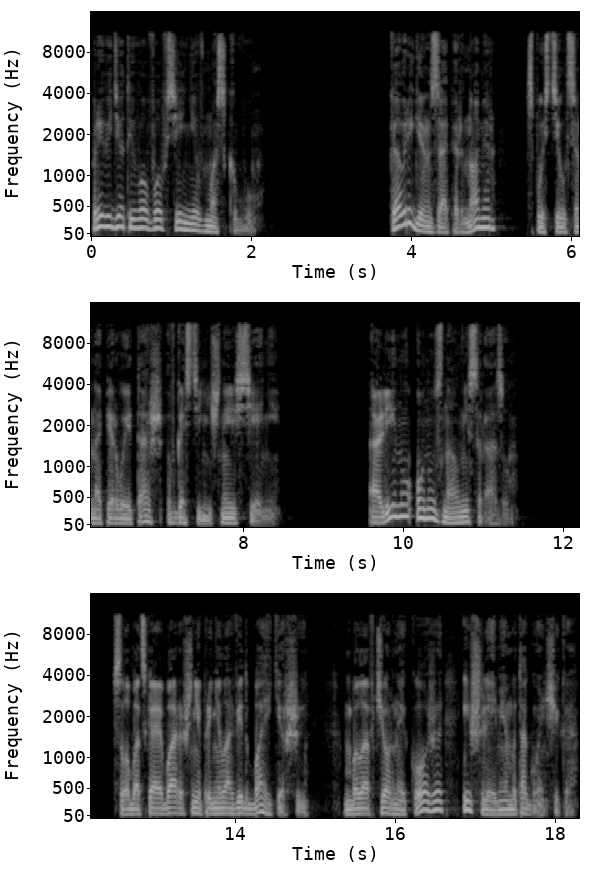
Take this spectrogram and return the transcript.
приведет его вовсе не в Москву. Ковригин запер номер, спустился на первый этаж в гостиничные сени. Алину он узнал не сразу. Слободская барышня приняла вид байкерши, была в черной коже и шлеме мотогонщика.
